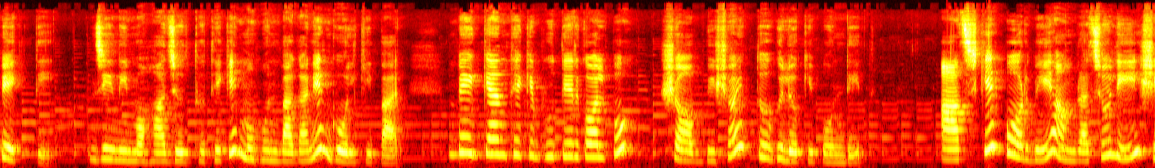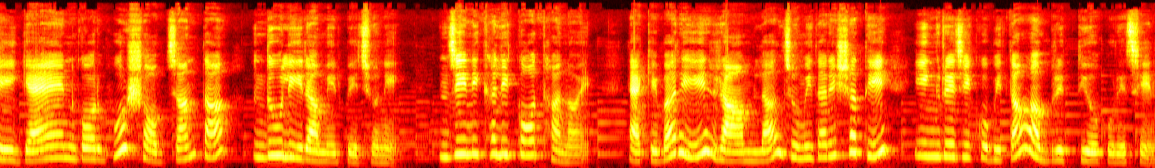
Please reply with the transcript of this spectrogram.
ব্যক্তি যিনি মহাযুদ্ধ থেকে মোহনবাগানের গোলকিপার, বিজ্ঞান থেকে ভূতের গল্প, সব বিষয় তুঘলকি পণ্ডিত। আজকের পর্বে আমরা চলি সেই জ্ঞান গর্ভ সব জানতা দুলিরামের পেছনে, যিনি খালি কথা নয় একেবারে রামলাল জমিদারের সাথে ইংরেজি কবিতা আবৃত্তিও করেছেন।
